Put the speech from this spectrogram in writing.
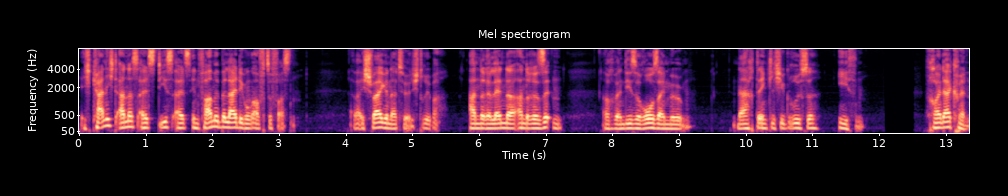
Ich kann nicht anders, als dies als infame Beleidigung aufzufassen. Aber ich schweige natürlich drüber. Andere Länder, andere Sitten auch wenn diese roh sein mögen. Nachdenkliche Grüße, Ethan. Freund Aquin,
